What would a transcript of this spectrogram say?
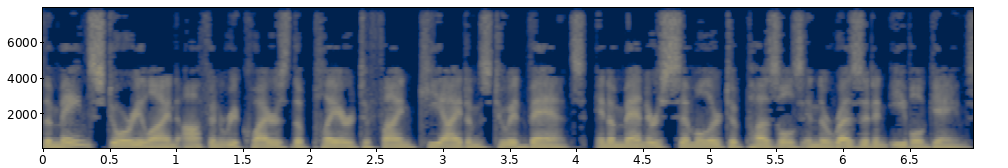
The main storyline often requires the player to find key items to advance, in a manner similar to puzzles in the Resident Evil games,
